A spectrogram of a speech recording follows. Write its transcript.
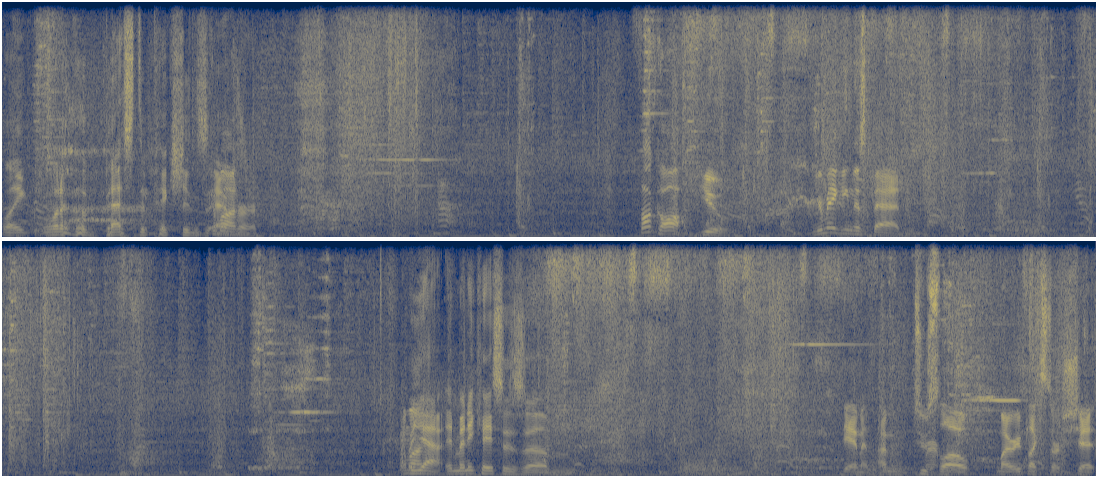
Like one of the best depictions Come on. Fuck off, you. You're making this bad. Come But on. yeah, in many cases, um, Damn it, I'm too slow. My reflexes are shit.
